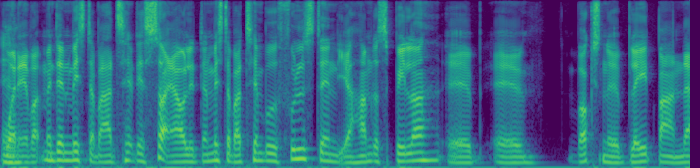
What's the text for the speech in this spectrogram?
Ja. whatever, men den mister bare, det er så ærgerligt, den mister bare tempoet fuldstændig, og ham, der spiller øh, øh, voksne Blade-barn der,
